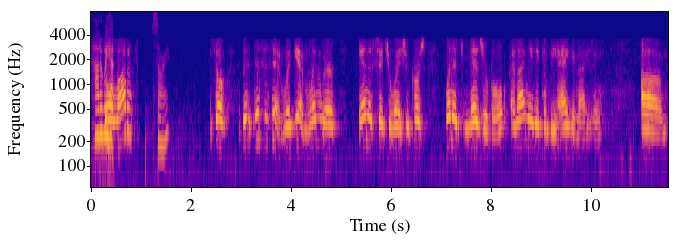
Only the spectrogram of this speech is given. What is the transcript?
How do we? So ha- a lot of sorry. So th- this is it. Again, when we're in a situation, of course, when it's miserable, and I mean it can be agonizing. Um,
